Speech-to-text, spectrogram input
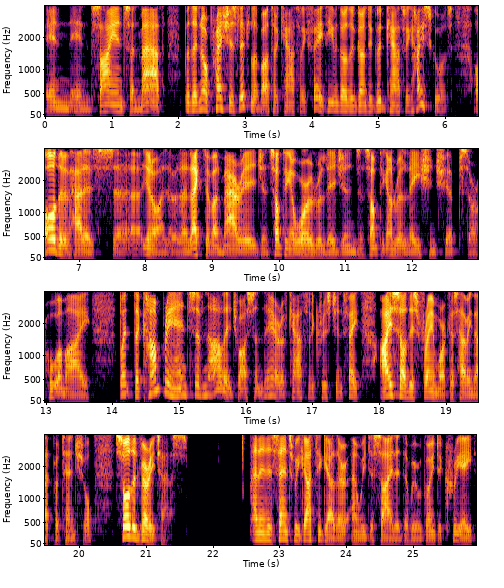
in, in science and math, but they'd know precious little about their Catholic faith, even though they'd gone to good Catholic high schools. Oh, they'd have had a, uh, you know, an elective on marriage and something on world religions and something on relationships or who am I but the comprehensive knowledge wasn't there of Catholic Christian faith. I saw this framework as having that potential, so did Veritas. And in a sense, we got together and we decided that we were going to create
